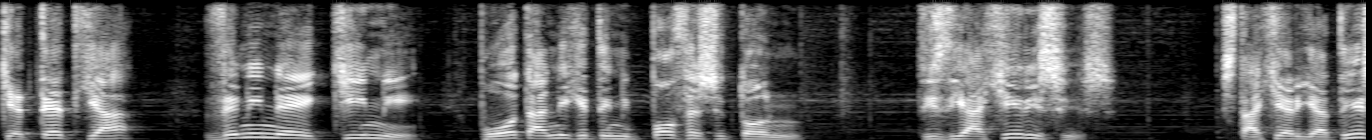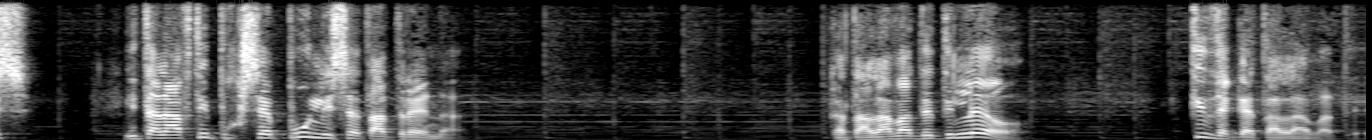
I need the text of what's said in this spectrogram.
Και τέτοια δεν είναι εκείνη που όταν είχε την υπόθεση των, της διαχείρισης στα χέρια της ήταν αυτή που ξεπούλησε τα τρένα. Καταλάβατε τι λέω; Τι δεν καταλάβατε;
